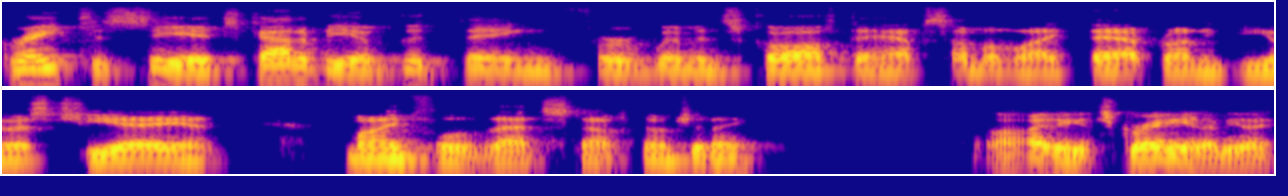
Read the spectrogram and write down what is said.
great to see. It's got to be a good thing for women's golf to have someone like that running the USGA and mindful of that stuff, don't you think? I think it's great. I mean, I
